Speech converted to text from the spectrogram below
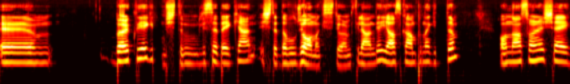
Eee Berkeley'e gitmiştim lisedeyken işte davulcu olmak istiyorum falan diye yaz kampına gittim. Ondan sonra şey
